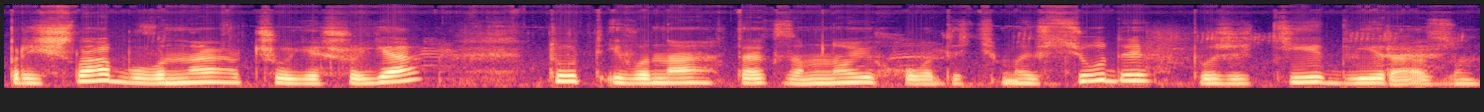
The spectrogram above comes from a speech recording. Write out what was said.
Прийшла, бо вона чує, що я тут, і вона так за мною ходить. Ми всюди по житті дві разом.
